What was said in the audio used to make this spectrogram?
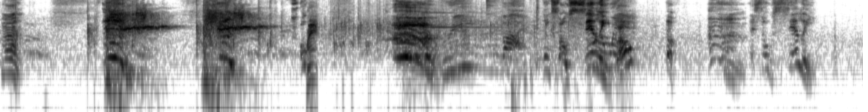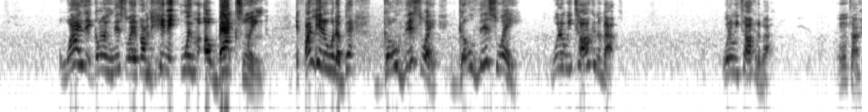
Come on. Three, five. Thing's so silly, bro. The, mm, it's so silly. Why is it going this way if I'm hitting it with a backswing? If I'm hitting with a back, go this way. Go this way. What are we talking about? What are we talking about? One more time.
